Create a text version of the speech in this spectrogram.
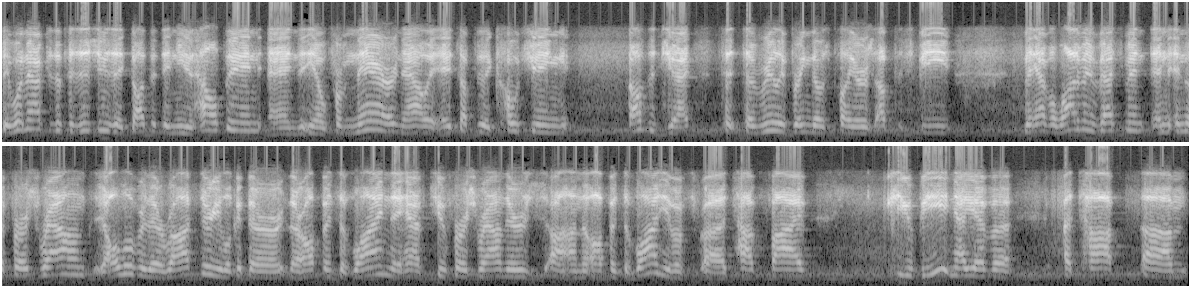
They went after the positions they thought that they needed help in, and you know from there now it's up to the coaching of the Jets to, to really bring those players up to speed. They have a lot of investment in, in the first round all over their roster. You look at their, their offensive line, they have two first rounders on the offensive line. You have a uh, top five QB, and now you have a, a top um,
